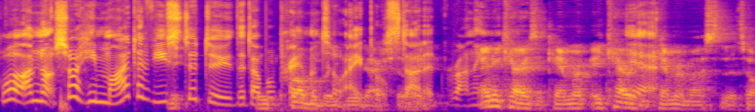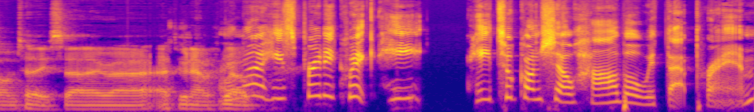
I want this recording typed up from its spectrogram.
Well, I'm not sure. He might have used He- to do the double pram until did, April actually. started running. And he carries a camera. He carries Yeah. a camera most of the time too. So uh, as we know as well. know he's pretty quick. He he took on Shellharbour with that pram,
